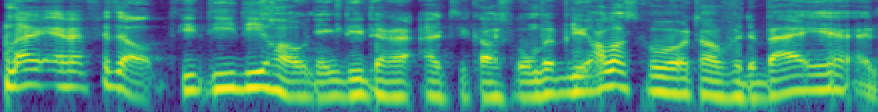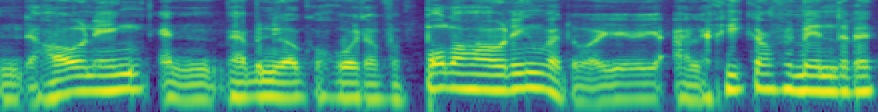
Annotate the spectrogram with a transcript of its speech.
maar eh, vertel, die, die, die honing die er uit die kast komt. We hebben nu alles gehoord over de bijen en de honing. En we hebben nu ook al gehoord over pollenhoning... waardoor je je allergie kan verminderen.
